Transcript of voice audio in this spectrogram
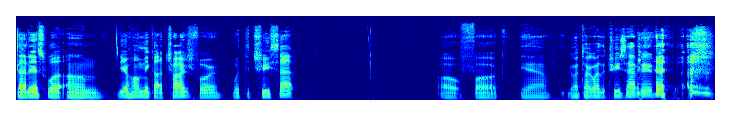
that is what um your homie got charged for with the tree sap. Oh fuck. Yeah. You want to talk about the tree sap, dude?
